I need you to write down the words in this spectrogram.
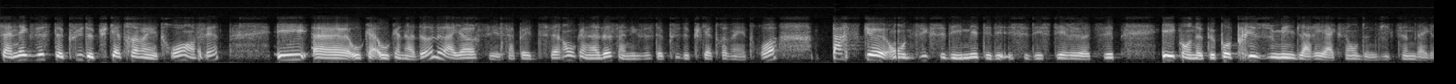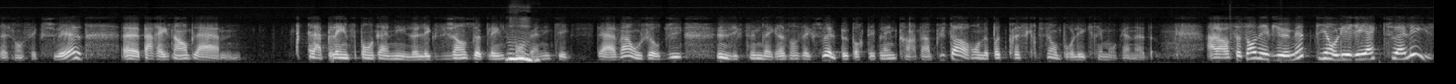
Ça n'existe plus depuis 83, en fait. Et euh, au, au, Canada, là, ailleurs, ça peut être différent. Au Canada, ça n'existe plus depuis 83 parce qu'on dit que c'est des mythes et c'est des stéréotypes et qu'on ne peut pas présumer de la réaction d'une victime d'agression sexuelle. Euh, par exemple, la, la plainte spontanée, l'exigence de plainte mhm. spontanée qui existait avant. Aujourd'hui, une victime d'agression sexuelle peut porter plainte 30 ans plus tard. On n'a pas de prescription pour les crimes au Canada. Alors, ce sont des vieux mythes, puis on les réactualise.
